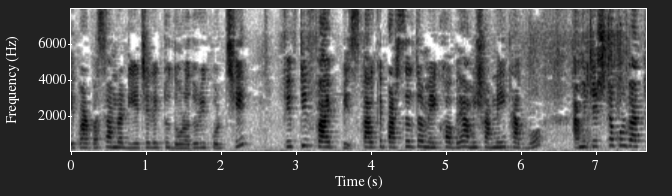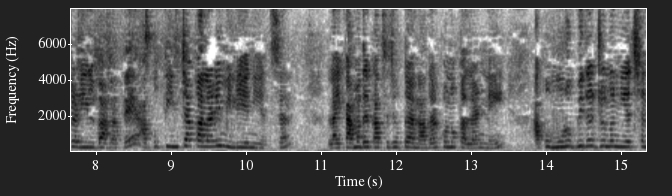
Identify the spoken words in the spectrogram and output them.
এই পারপাসে আমরা ডিএচএল একটু দৌড়াদৌড়ি করছি। ফিফটি ফাইভ পিস কালকে পার্সেলটা মেক হবে, আমি সামনেই থাকব। আমি চেষ্টা করব একটা রিল বানাতে। আপু তিনটা কালারই মিলিয়ে নিয়েছেন। লাইক আমাদের কাছে যেহেতু অ্যানাদার কোনো কালার নেই, আপু মুরব্বীদের জন্য নিয়েছেন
